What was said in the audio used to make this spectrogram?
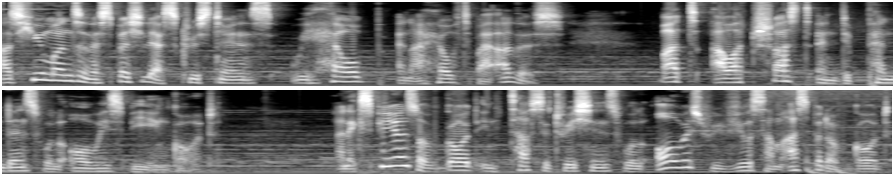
as humans and especially as Christians, we help and are helped by others. But our trust and dependence will always be in God. An experience of God in tough situations will always reveal some aspect of God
